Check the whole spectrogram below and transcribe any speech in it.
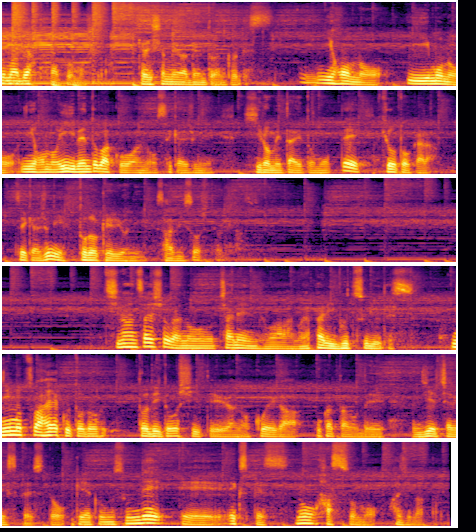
トマ・ベハと申します。会社名はベントランクです日本のいいものを日本のいい弁当箱をあの世界中に広めたいと思って京都から世界中に届けるようにサービスをしております。一番最初あのチャレンジはあのやっぱり物流です。荷物は早く届届いてほしいというあの声が多かったので GHL エクスプレスと契約を結んで、えー、エクスプレスの発送も始まったんですね、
